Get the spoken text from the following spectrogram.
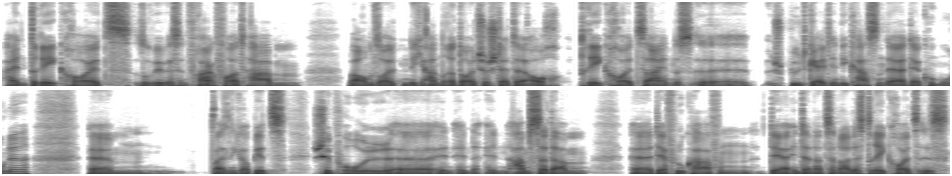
ein Drehkreuz, so wie wir es in Frankfurt haben, warum sollten nicht andere deutsche Städte auch Drehkreuz sein? Das äh, spült Geld in die Kassen der, der Kommune. Ähm, weiß nicht, ob jetzt Schiphol äh, in, in, in Amsterdam äh, der Flughafen, der internationales Drehkreuz ist.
